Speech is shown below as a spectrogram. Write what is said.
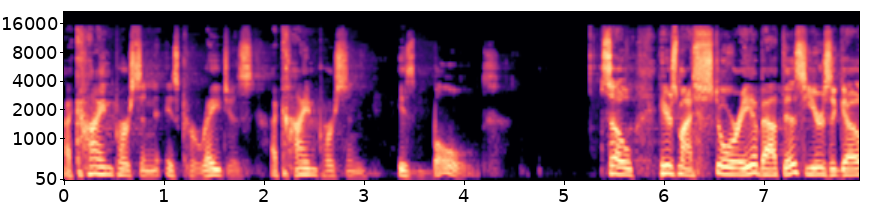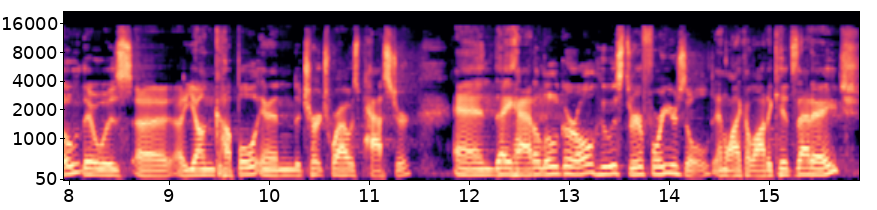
A kind person is courageous. A kind person is bold. So here's my story about this. Years ago, there was a, a, young couple in the church where I was pastor, and they had a little girl who was three or four years old. And like a lot of kids that age,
